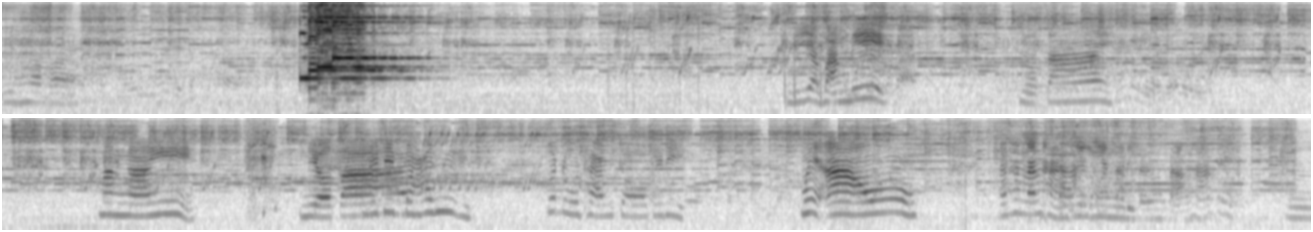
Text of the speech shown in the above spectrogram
วิ่งเข้าไป นี่อย่าบังดิเดี๋ยวตายนั่นไง เดี๋ยวตาย ไม่ได้บัง ก็ดูทางจอไปดิ ไม่เอา แล้วท่านั้นหางเอียงๆมาดิต่างๆฮะเออ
